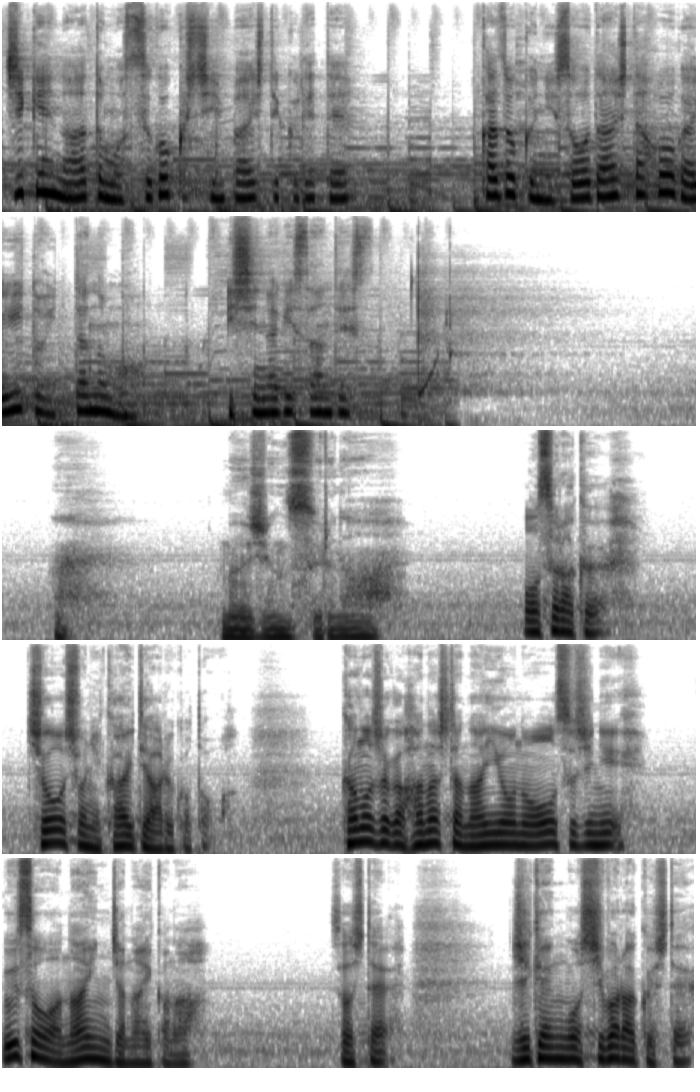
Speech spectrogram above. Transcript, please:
事件の後もすごく心配してくれて家族に相談した方がいいと言ったのも石投さんです。矛盾するな。おそらく調書に書いてあること。彼女が話した内容の大筋に嘘はないんじゃないかなそして事件後しばらくして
